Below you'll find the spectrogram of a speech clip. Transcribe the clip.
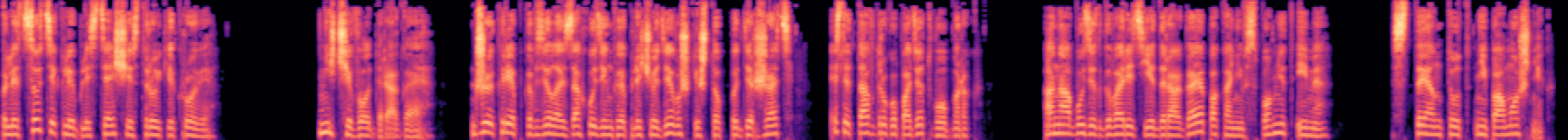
По лицу текли блестящие струйки крови. «Ничего, дорогая». Джой крепко взялась за худенькое плечо девушки, чтобы поддержать, если та вдруг упадет в обморок. Она будет говорить ей «дорогая», пока не вспомнит имя. Стэн тут не помощник.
